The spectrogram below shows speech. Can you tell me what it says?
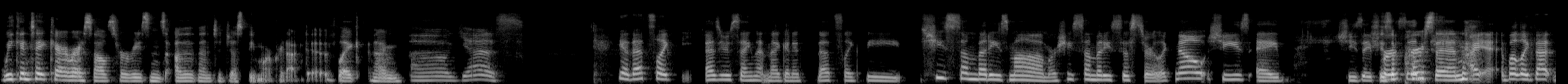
we can take care of ourselves for reasons other than to just be more productive like and i'm oh yes Yeah, that's like as you're saying that, Megan. That's like the she's somebody's mom or she's somebody's sister. Like, no, she's a she's a she's person. a person I, but like that,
